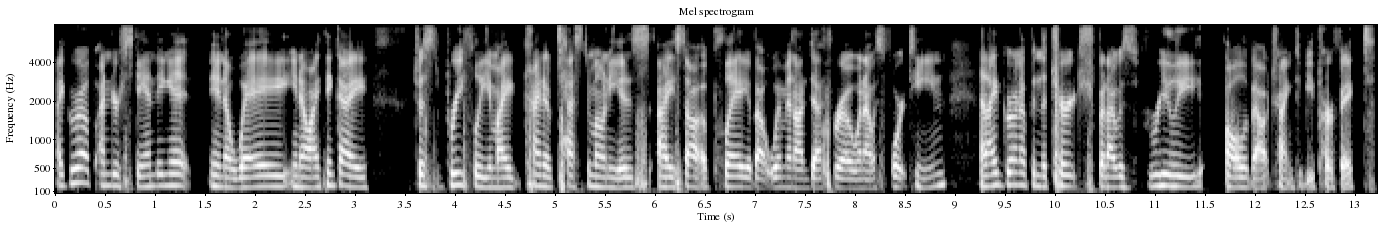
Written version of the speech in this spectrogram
I grew up understanding it in a way, you know, I think I just briefly, my kind of testimony is I saw a play about women on death row when I was 14. And I'd grown up in the church, but I was really all about trying to be perfect.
